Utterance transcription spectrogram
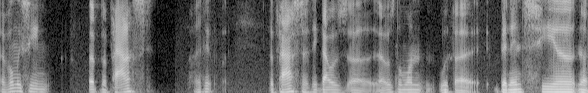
I've only seen the, the past. I think the past. I think that was uh, that was the one with uh, Benicia. No,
